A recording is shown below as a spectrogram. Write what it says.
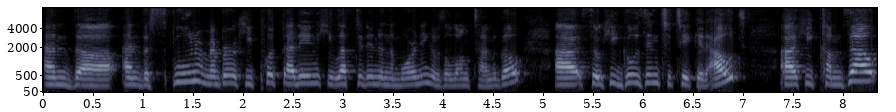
and the and the spoon. Remember, he put that in. He left it in in the morning. It was a long time ago. Uh, so he goes in to take it out. Uh, he comes out.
